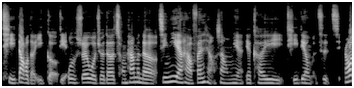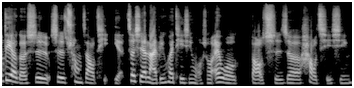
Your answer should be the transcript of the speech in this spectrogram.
提到的一个点，我所以我觉得从他们的经验还有分享上面也可以提点我们自己。然后第二个是是创造体验，这些来宾会提醒我说，哎，我保持着好奇心，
